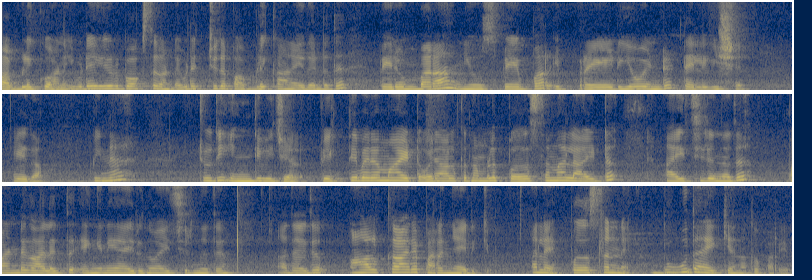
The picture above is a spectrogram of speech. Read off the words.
പബ്ലിക്കും ആണ് ഇവിടെ ഈ ഒരു ബോക്സ് കണ്ടോ? ഇവിടെ ടു ദ പബ്ലിക്കാണ് എഴുതേണ്ടത്. പെരുമ്പറ ന്യൂസ് പേപ്പർ റേഡിയോ ഉണ്ട് ടെലിവിഷൻ എഴുതാം. പിന്നെ ടു ദി ഇൻഡിവിജ്വൽ വ്യക്തിപരമായിട്ട് ഒരാൾക്ക് നമ്മൾ പേഴ്സണലായിട്ട് അയച്ചിരുന്നത് പണ്ട് കാലത്ത് എങ്ങനെയായിരുന്നു അയച്ചിരുന്നത്? അതായത് ആൾക്കാരെ പറഞ്ഞായിരിക്കും. അല്ലേ? പേഴ്സണിനെ ദൂത് അയക്കുക എന്നൊക്കെ പറയും.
